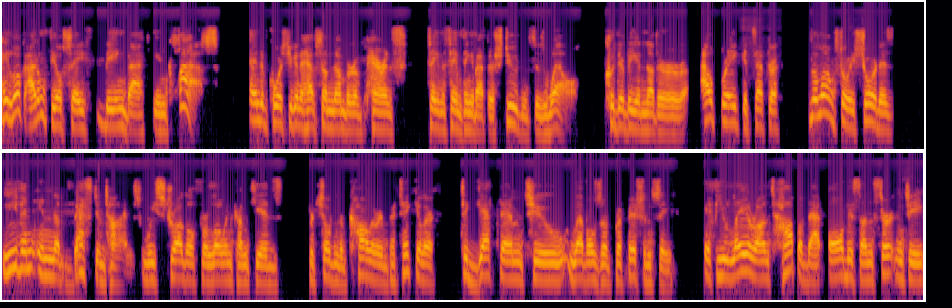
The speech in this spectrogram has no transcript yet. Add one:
hey, look, I don't feel safe being back in class. And of course, you're going to have some number of parents saying the same thing about their students as well. Could there be another outbreak, etc.? The long story short is even in the mm. best of times, we struggle for low income kids, for children of color in particular, to get them to levels of proficiency. If you layer on top of that all this uncertainty,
